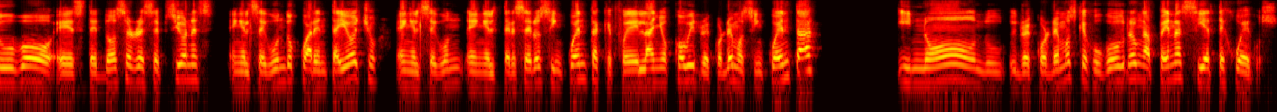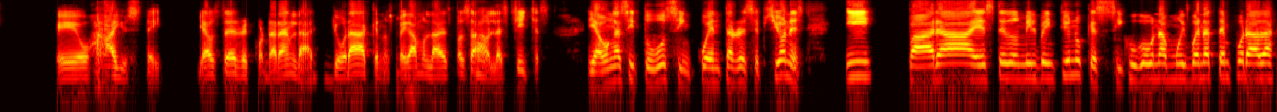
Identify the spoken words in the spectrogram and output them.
tuvo este 12 recepciones, en el segundo 48, en el segundo, en el tercero 50, que fue el año COVID, recordemos 50 y no, recordemos que jugaron apenas siete juegos, eh, Ohio State. Ya ustedes recordarán la llorada que nos pegamos la vez pasada, las chichas y aún así tuvo 50 recepciones. Y para este 2021, que sí jugó una muy buena temporada,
